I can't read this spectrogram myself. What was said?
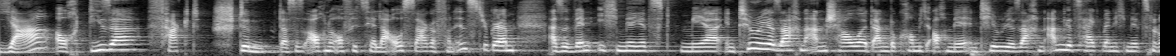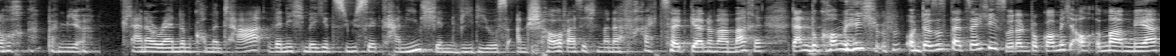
Ja, auch dieser Fakt stimmt. Das ist auch eine offizielle Aussage von Instagram. Also wenn ich mir jetzt mehr Interior-Sachen anschaue, dann bekomme ich auch mehr Interior-Sachen angezeigt, wenn ich mir jetzt nur noch bei mir Kleiner random Kommentar, wenn ich mir jetzt süße Kaninchen-Videos anschaue, was ich in meiner Freizeit gerne mal mache, dann bekomme ich, und das ist tatsächlich so, dann bekomme ich auch immer mehr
